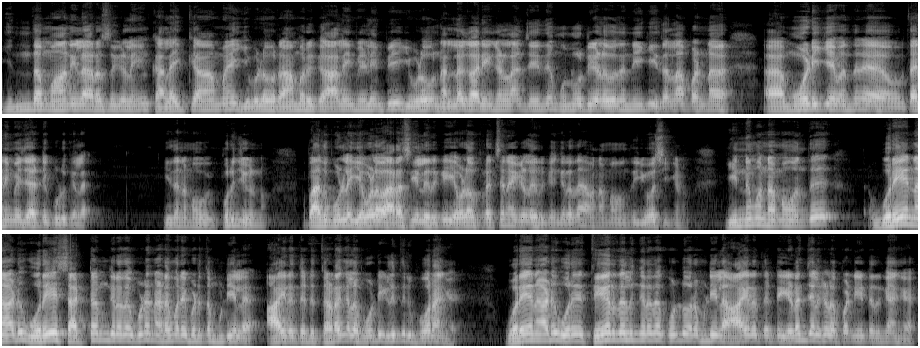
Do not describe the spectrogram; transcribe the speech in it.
எந்த மாநில அரசுகளையும் கலைக்காமல் இவ்வளவு ராமருக்கு ஆலயம் எழுப்பி இவ்வளவு நல்ல காரியங்கள்லாம் செய்து முந்நூற்றி எழுபது நீக்கி இதெல்லாம் பண்ண மோடிக்கே வந்து தனி மெஜாரிட்டி கொடுக்கல. இதை நம்ம புரிஞ்சுக்கணும். அப்போ அதுக்குள்ளே எவ்வளோ அரசியல் இருக்குது எவ்வளோ பிரச்சனைகள் இருக்குங்கிறத நம்ம வந்து யோசிக்கணும். இன்னமும் நம்ம வந்து ஒரே நாடு ஒரே சட்டம்ங்கிறத கூட நடைமுறைப்படுத்த முடியலை. ஆயிரத்தெட்டு தடங்களை போட்டு இழுத்துட்டு போகிறாங்க ஒரே நாடு ஒரே தேர்தலுங்கிறத கொண்டு வர முடியல. ஆயிரத்தெட்டு இடைஞ்சல்களை பண்ணிட்டு இருக்காங்க.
